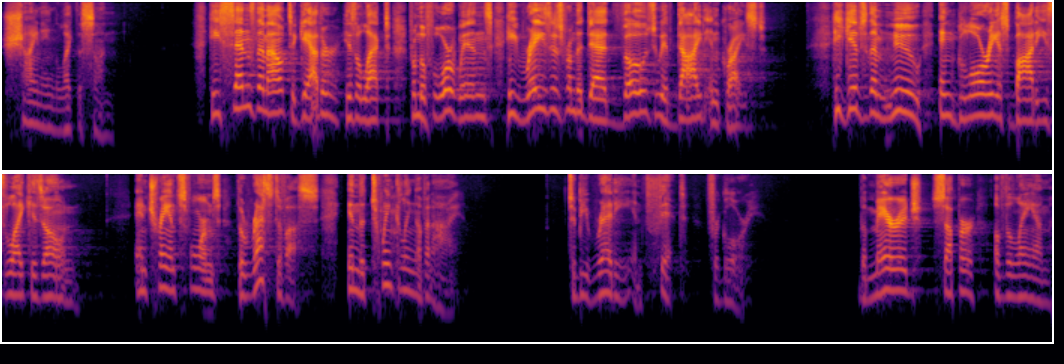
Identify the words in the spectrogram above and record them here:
shining like the sun. He sends them out to gather his elect from the four winds. He raises from the dead those who have died in Christ. He gives them new and glorious bodies like his own and transforms the rest of us in the twinkling of an eye to be ready and fit for glory. The marriage supper of the Lamb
